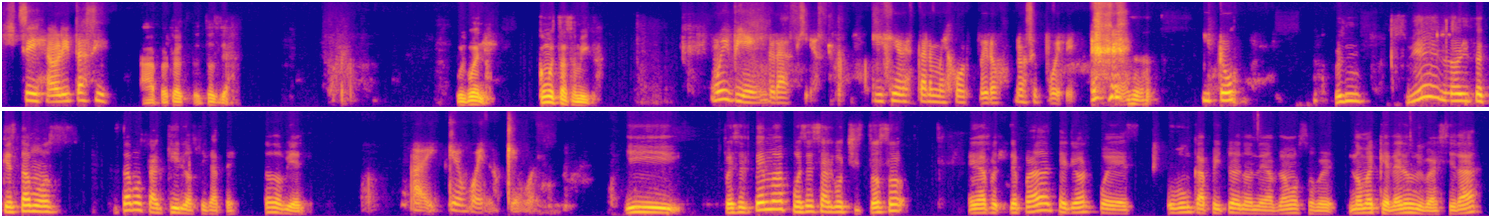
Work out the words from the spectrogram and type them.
Sí, ahorita sí. Ah, perfecto, entonces ya. Pues bueno, ¿cómo estás, amiga? Muy bien, gracias. Quisiera estar mejor, pero no se puede. ¿Y tú? Pues bien, ahorita que estamos, estamos tranquilos, fíjate, todo bien. Ay, qué bueno, qué bueno. Y pues el tema, pues es algo chistoso. En la temporada anterior, pues hubo un capítulo en donde hablamos sobre no me quedé en la universidad.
